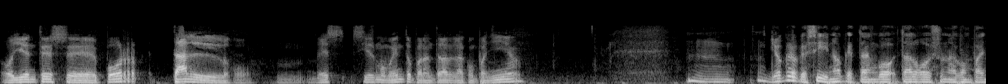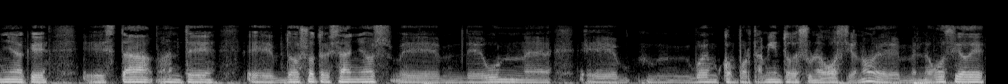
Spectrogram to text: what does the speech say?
oyentes por Talgo. ¿Ves si es momento para entrar en la compañía? Mm, yo creo que sí, ¿no? Que Tango, Talgo es una compañía que está ante eh, dos o tres años eh, de un eh, buen comportamiento de su negocio, ¿no? el negocio de,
